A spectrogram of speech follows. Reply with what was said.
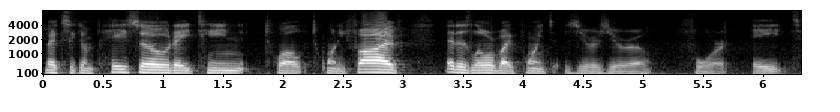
mexican peso at 18.12.25 that is lower by 0.0048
